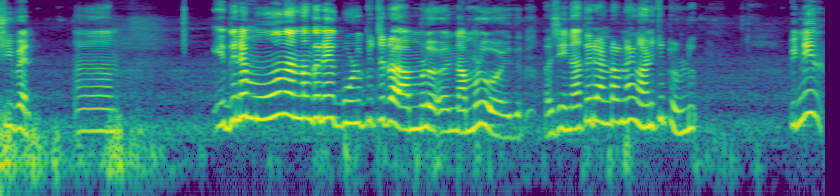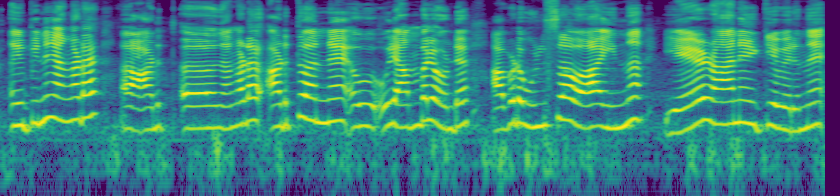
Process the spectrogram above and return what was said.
ശിവൻ. ഇതിനെ മൂന്നെണ്ണത്തിനെ കുളിപ്പിച്ചിട്ട് നമ്മൾ നമ്മൾ പോയത്. പക്ഷേ ഇതിനകത്ത് രണ്ടെണ്ണേ കാണിച്ചിട്ടുള്ളൂ. പിന്നെ പിന്നെ ഞങ്ങളുടെ അടുത്ത് ഞങ്ങളുടെ അടുത്ത് തന്നെ ഒരു അമ്പലമുണ്ട്. അവിടെ ഉത്സവമാണ് ഇന്ന് ഏഴാനയൊക്കെ വരുന്നത്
